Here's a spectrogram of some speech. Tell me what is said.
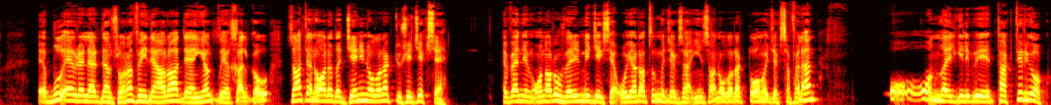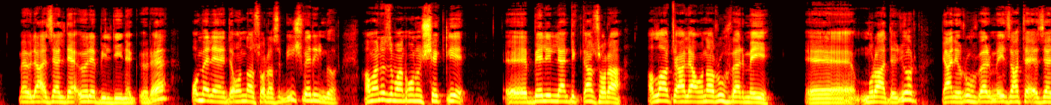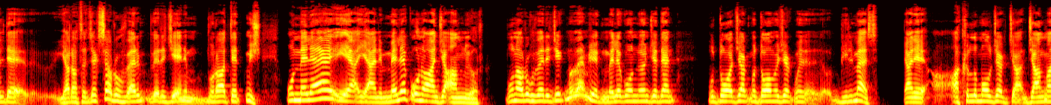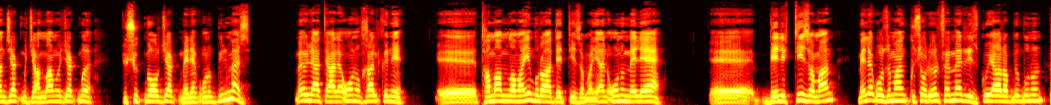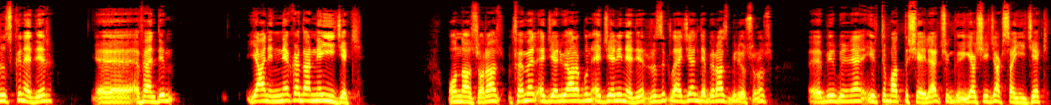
E, bu evrelerden sonra feyde araden yakziye halkahu zaten o arada cenin olarak düşecekse efendim ona ruh verilmeyecekse o yaratılmayacaksa insan olarak doğmayacaksa falan o, onunla ilgili bir takdir yok. Mevla ezelde öyle bildiğine göre o meleğe de ondan sonrası bir iş verilmiyor. Ama ne zaman onun şekli e, belirlendikten sonra allah Teala ona ruh vermeyi e, murad ediyor. Yani ruh vermeyi zaten ezelde yaratacaksa ruh ver, vereceğini murad etmiş. O meleğe yani melek onu anca anlıyor. Buna ruh verecek mi vermeyecek mi? Melek onun önceden bu doğacak mı doğmayacak mı bilmez. Yani akıllı mı olacak, canlanacak mı, canlanmayacak mı, düşük mü olacak? Melek onu bilmez. Mevla Teala onun halkını e, tamamlamayı murad ettiği zaman yani onu meleğe e, belirttiği zaman melek o zaman soruyor femer rizku ya Rabbi bunun rızkı nedir? E, efendim yani ne kadar ne yiyecek? Ondan sonra femel ecel ya Rabbi bunun eceli nedir? Rızıkla ecel de biraz biliyorsunuz e, birbirine irtibatlı şeyler. Çünkü yaşayacaksa yiyecek.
